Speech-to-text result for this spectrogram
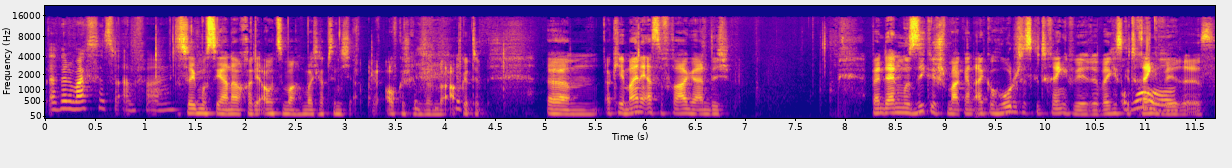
Wenn du magst, kannst du anfangen. Deswegen musste Jana auch gerade die Augen zu machen, weil ich habe sie nicht aufgeschrieben, sondern nur abgetippt. Ähm, okay, meine erste Frage an dich. Wenn dein Musikgeschmack ein alkoholisches Getränk wäre, welches Getränk Oh. wäre es?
